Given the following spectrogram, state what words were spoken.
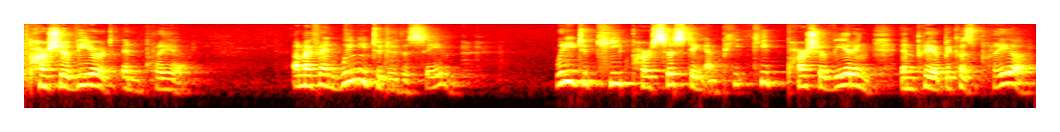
persevered in prayer. And my friend, we need to do the same. We need to keep persisting and keep persevering in prayer because prayer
